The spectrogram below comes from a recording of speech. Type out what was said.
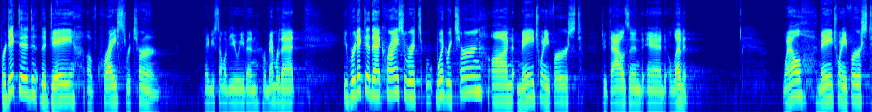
predicted the day of Christ's return. Maybe some of you even remember that. He predicted that Christ would return on May 21st, 2011. Well, May 21st,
